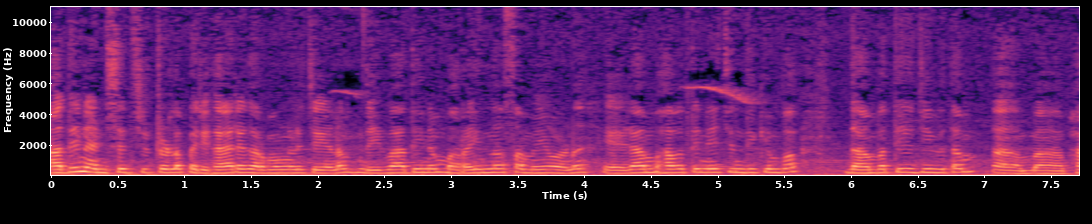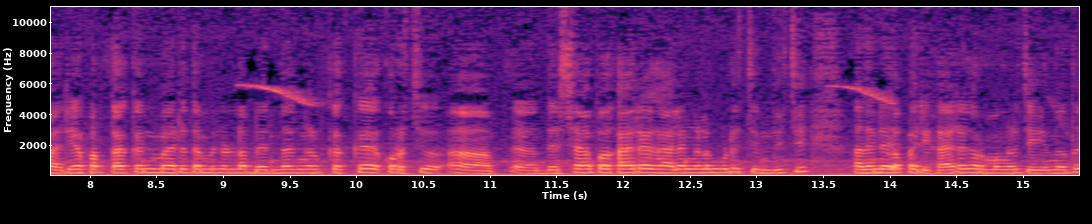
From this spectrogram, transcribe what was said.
അതിനനുസരിച്ചിട്ടുള്ള പരിഹാര കർമ്മങ്ങൾ ചെയ്യണം. ദൈവാധീനം മറയുന്ന സമയമാണ്. ഏഴാം ഭാവത്തിനെ ചിന്തിക്കുമ്പോൾ ദാമ്പത്യ ജീവിതം ഭാര്യ ഭർത്താക്കന്മാർ തമ്മിലുള്ള ബന്ധങ്ങൾക്കൊക്കെ കുറച്ച് ദശാപഹാര കാലങ്ങളും കൂടെ ചിന്തിച്ച് അതിനുള്ള പരിഹാര കർമ്മങ്ങൾ ചെയ്യുന്നത്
